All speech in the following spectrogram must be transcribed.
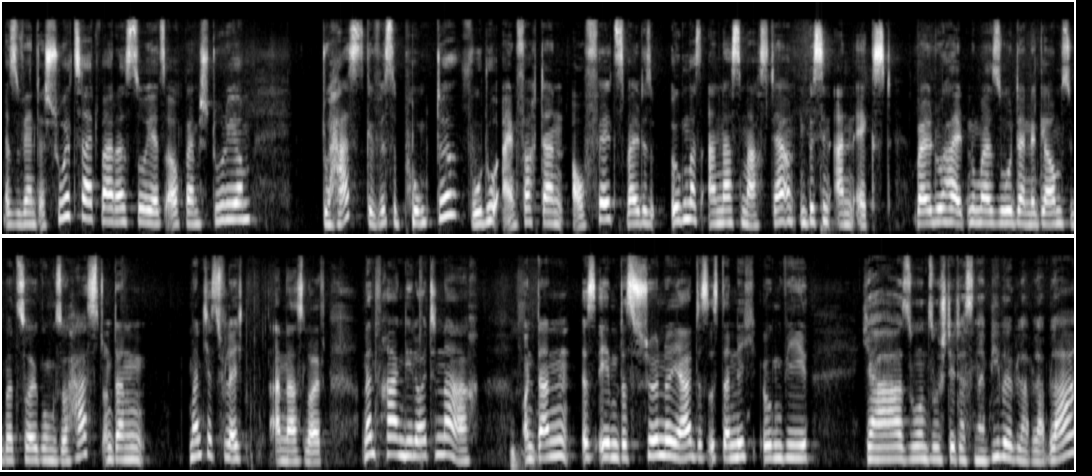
also während der Schulzeit war das so, jetzt auch beim Studium, du hast gewisse Punkte, wo du einfach dann auffällst, weil du irgendwas anders machst, ja, und ein bisschen aneckst, weil du halt nun mal so deine Glaubensüberzeugung so hast und dann manches vielleicht anders läuft. Und dann fragen die Leute nach. Und dann ist eben das Schöne, ja, das ist dann nicht irgendwie, ja, so und so steht das in der Bibel, bla bla bla,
